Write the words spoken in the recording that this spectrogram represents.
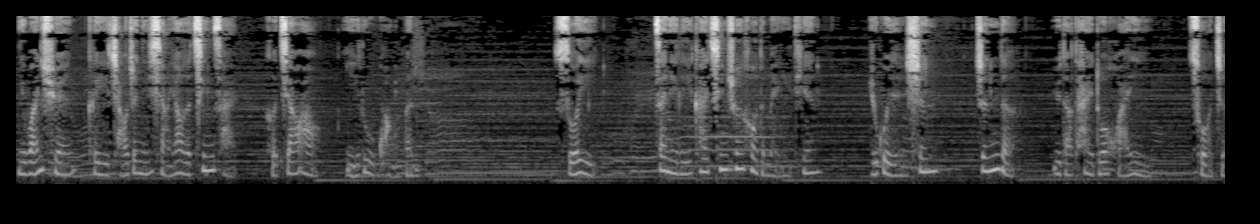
你完全可以朝着你想要的精彩和骄傲一路狂奔。所以，在你离开青春后的每一天，如果人生真的遇到太多怀疑、挫折、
